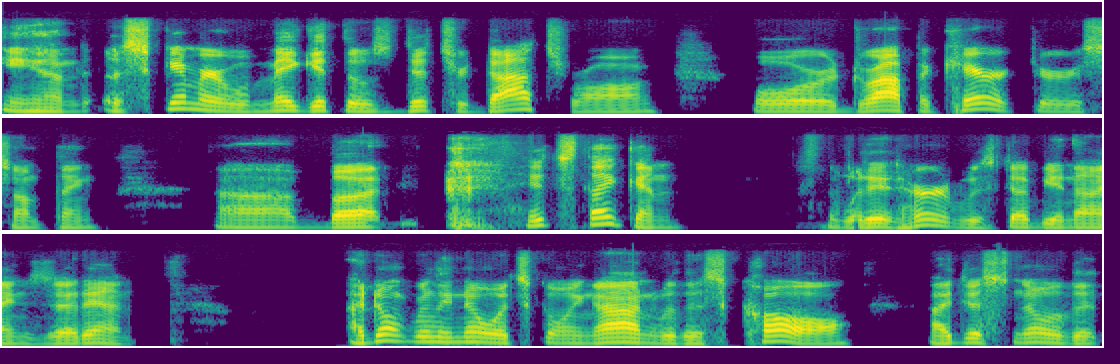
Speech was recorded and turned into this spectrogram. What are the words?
and a skimmer may get those dits or dots wrong or drop a character or something. Uh, but it's thinking what it heard was W9ZN. I don't really know what's going on with this call. I just know that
